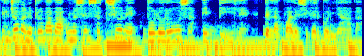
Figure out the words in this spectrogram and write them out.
il giovane provava una sensazione dolorosa e vile, della quale si vergognava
